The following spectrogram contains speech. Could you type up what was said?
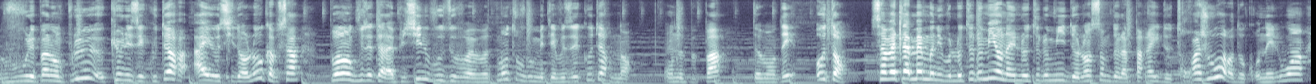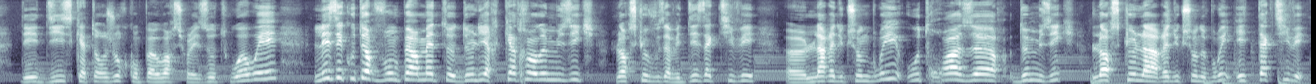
Vous voulez pas non plus que les écouteurs aillent aussi dans l'eau, comme ça, pendant que vous êtes à la piscine, vous ouvrez votre montre, vous mettez vos écouteurs. Non, on ne peut pas demander autant. Ça va être la même au niveau de l'autonomie, on a une autonomie de l'ensemble de l'appareil de 3 jours, donc on est loin des 10-14 jours qu'on peut avoir sur les autres Huawei. Les écouteurs vont permettre de lire 4 heures de musique lorsque vous avez désactivé euh, la réduction de bruit ou 3 heures de musique lorsque la réduction de bruit est activée.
